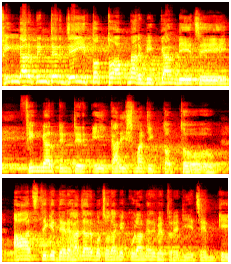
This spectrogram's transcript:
ফিঙ্গারপ্রিন্টের যেই তথ্য আপনার বিজ্ঞান দিয়েছে, ফিঙ্গারপ্রিন্টের এই কারিশমাটিক তথ্য আজ থেকে দেড় হাজার বছর আগে কোরআনের ভেতরে দিয়েছেন কে?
